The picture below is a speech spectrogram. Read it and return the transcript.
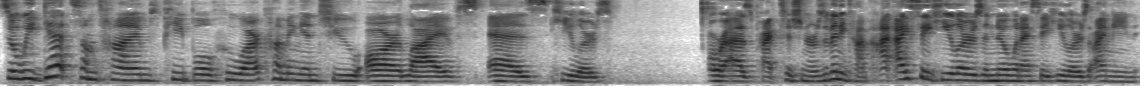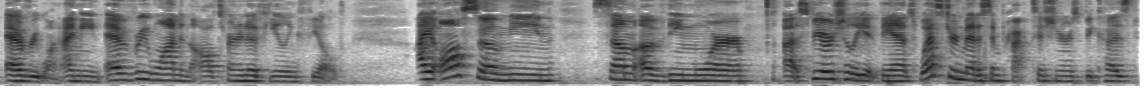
So we get sometimes people who are coming into our lives as healers or as practitioners of any kind. I, I say healers, and know when I say healers, I mean everyone. I mean everyone in the alternative healing field. I also mean some of the more uh, spiritually advanced Western medicine practitioners because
